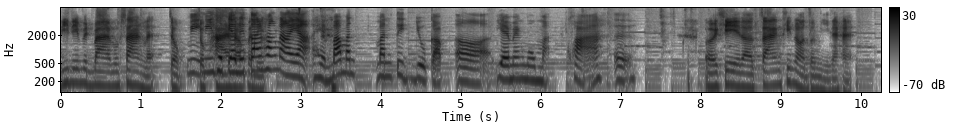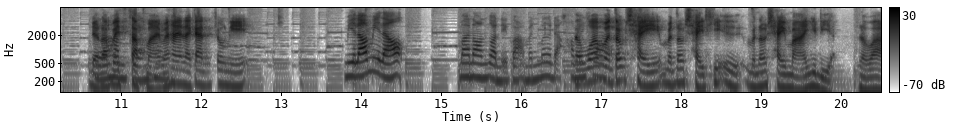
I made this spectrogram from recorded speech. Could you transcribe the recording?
ที่นี่เป็นบ้านมุกสร้างแหละจบมีจบมีสท้ายเกลแล้วตันประเด็นข้างในอะ เห็นว่ามัน มันติดอยู่กับเอ่อใยแมงมุมอะ ขวา เออ โอเค เราสร้างที่นอนตรงนี้นะฮะ เดี๋ยวเราไปเดี๋ยวเราทำสับไม้เตียงให้มาให้แล้วกันช่วงนี้มีแล้วมีแล้ว มานอนก่อนดีกว่า มันมืดอะเขาแต่ไม่ชว่าอบมันต้องใช้มันต้องใช้ที่อื่น มันต้องใช้ไม้อยู่ดีอะเราว่า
